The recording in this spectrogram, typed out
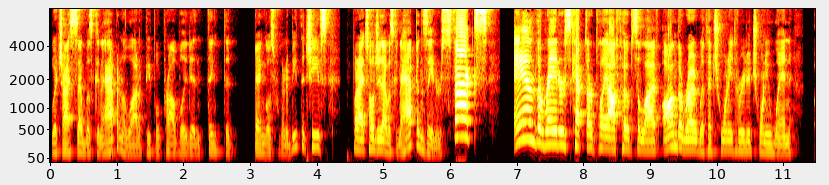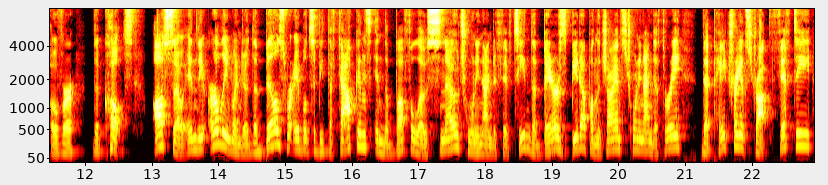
which I said was going to happen. A lot of people probably didn't think the Bengals were going to beat the Chiefs, but I told you that was going to happen. Xander's facts. And the Raiders kept their playoff hopes alive on the road with a 23 to 20 win over the Colts. Also, in the early window, the Bills were able to beat the Falcons in the Buffalo Snow 29 to 15. The Bears beat up on the Giants 29 to 3. The Patriots dropped 50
